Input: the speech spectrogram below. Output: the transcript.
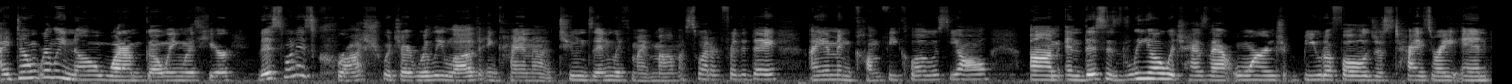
I don't really know what I'm going with here. This one is Crush, which I really love and kind of tunes in with my mama sweater for the day. I am in comfy clothes, y'all. Um, and this is Leo, which has that orange, beautiful, just ties right in.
